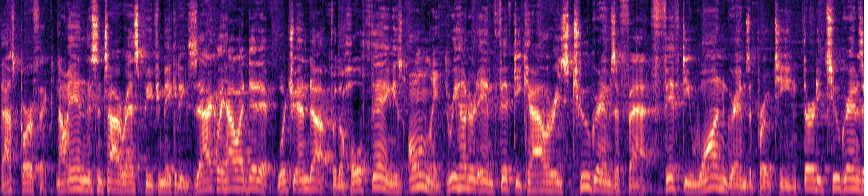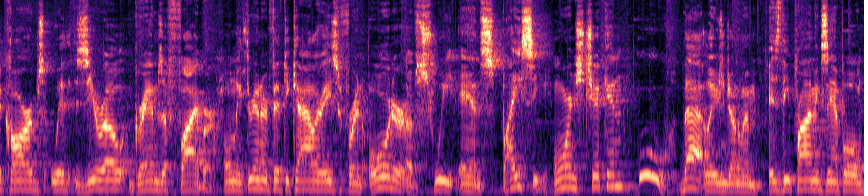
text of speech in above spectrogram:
that's perfect. Now in this entire recipe, if you make it exactly how I did it, what you end up for the whole thing is only 350 calories, 2 grams of fat, 51 grams of protein, 32 grams of carbs with 0 grams of fiber. Only 350 calories for an order of sweet and spicy orange chicken. Woo, that, ladies and gentlemen, is the prime example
